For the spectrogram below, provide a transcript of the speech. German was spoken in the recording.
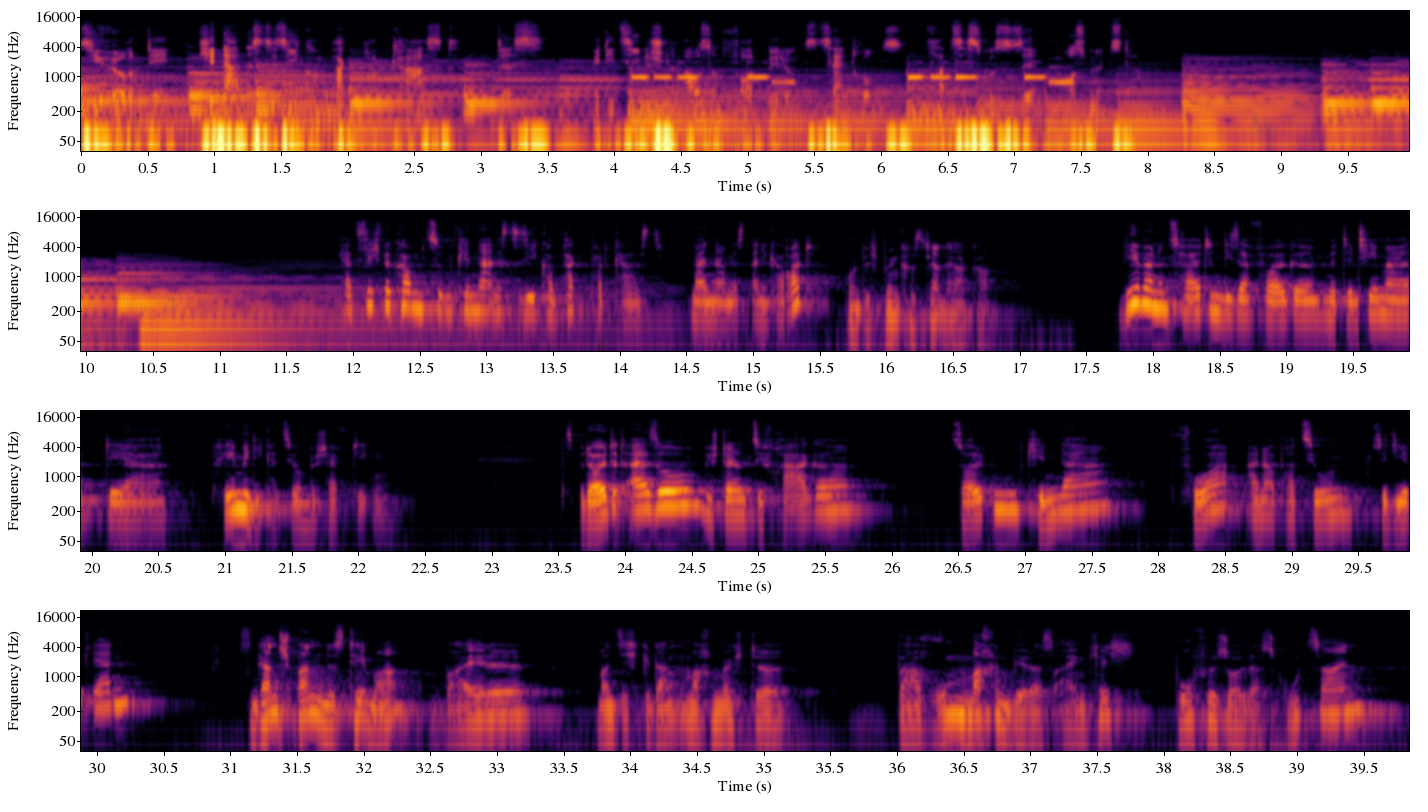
Sie hören den Kinderanästhesie-Kompakt-Podcast des Medizinischen Aus- und Fortbildungszentrums Franziskus Sim aus Münster. Herzlich willkommen zum Kinderanästhesie-Kompakt-Podcast. Mein Name ist Annika Rott. Und ich bin Christian Erker. Wir wollen uns heute in dieser Folge mit dem Thema der Prämedikation beschäftigen. Das bedeutet also, wir stellen uns die Frage, sollten Kinder vor einer Operation sediert werden? Das ist ein ganz spannendes Thema, weil man sich Gedanken machen möchte, warum machen wir das eigentlich? Wofür soll das gut sein?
